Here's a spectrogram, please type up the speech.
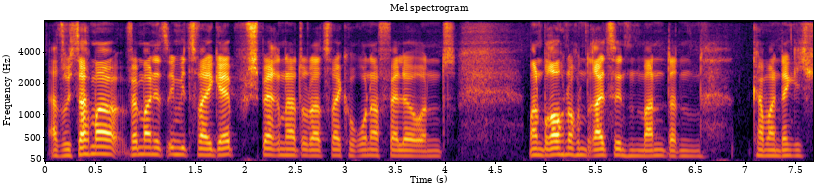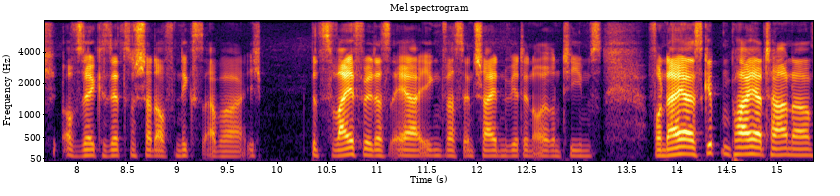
Also ich sag mal, wenn man jetzt irgendwie zwei Gelbsperren hat oder zwei Corona-Fälle und man braucht noch einen 13. Mann, dann kann man, denke ich, auf Selke setzen statt auf nix, aber ich bezweifle, dass er irgendwas entscheiden wird in euren Teams. Von daher, es gibt ein paar Hertaner,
